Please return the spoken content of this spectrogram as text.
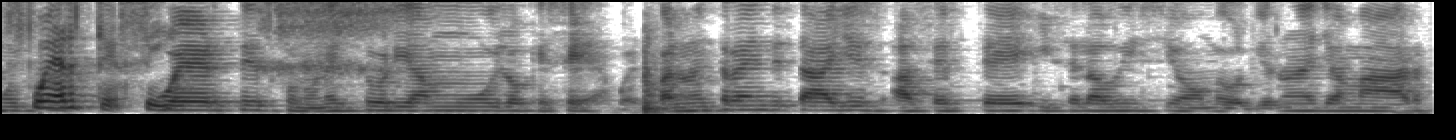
muy fuertes, sí. fuertes, con una historia muy lo que sea. Bueno, para no entrar en detalles, acepté, hice la audición, me volvieron a llamar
